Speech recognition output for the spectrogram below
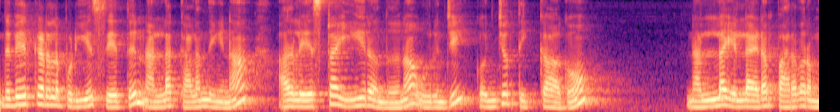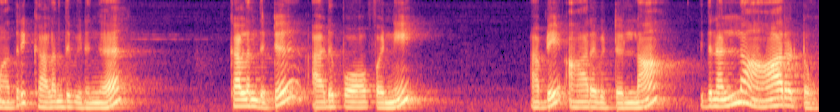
இந்த வேர்க்கடலை பொடியை சேர்த்து நல்லா கலந்திங்கன்னா அதில் எக்ஸ்ட்ரா ஈரம் இருந்ததுன்னா உறிஞ்சி கொஞ்சம் திக்காகும். நல்லா எல்லா இடம் பரவுற மாதிரி கலந்து விடுங்க. கலந்துட்டு அடுப்பு ஆஃப் பண்ணி அப்படியே ஆற விட்டுடலாம். இது நல்லா ஆறட்டும்.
